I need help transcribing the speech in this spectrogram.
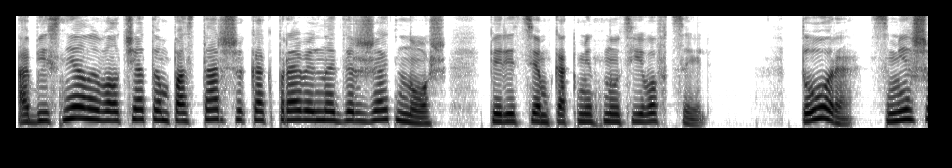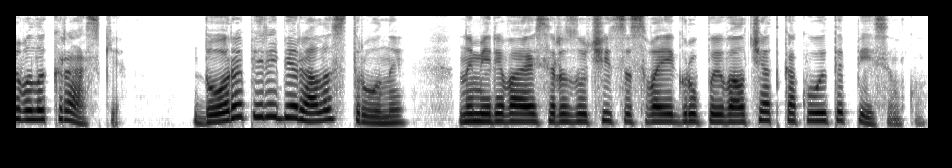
объясняла волчатам постарше, как правильно держать нож перед тем, как метнуть его в цель. Тора смешивала краски. Дора перебирала струны, намереваясь разучить со своей группой волчат какую-то песенку.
